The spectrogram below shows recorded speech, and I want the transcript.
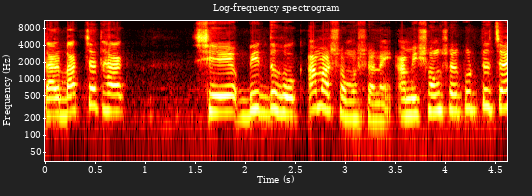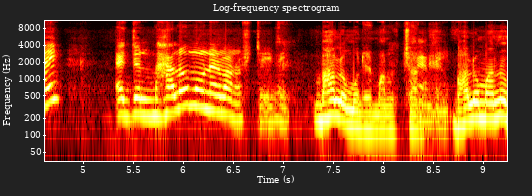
তার বাচ্চা থাক সে বৃদ্ধ হোক আমার সমস্যা নাই। আমি সংসার করতে চাই একজন ভালো মনের মানুষ চাই ভাই। ভালো মনের মানুষ চান। হ্যাঁ ভালো মানুষ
